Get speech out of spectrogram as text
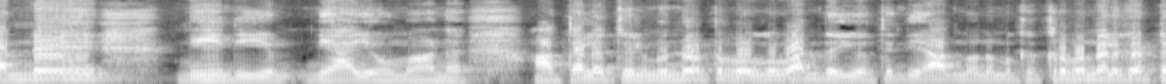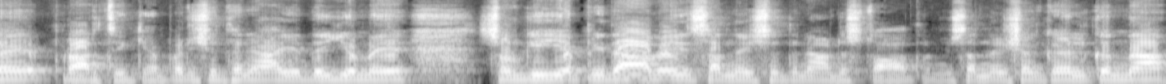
തന്നെ നീതിയും ന്യായവുമാണ്. ആ തലത്തിൽ മുന്നോട്ട് പോകുവാൻ ദൈവത്തിന്റെ ആത്മ നമുക്ക് കൃപ നൽകട്ടെ. പ്രാർത്ഥിക്കാം. പരിശുദ്ധനായ ദൈവമേ സ്വർഗീയ പിതാവേ സന്ദേശത്തിനാണ് സ്വാഗതം. സന്ദേശം കേൾക്കുന്ന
